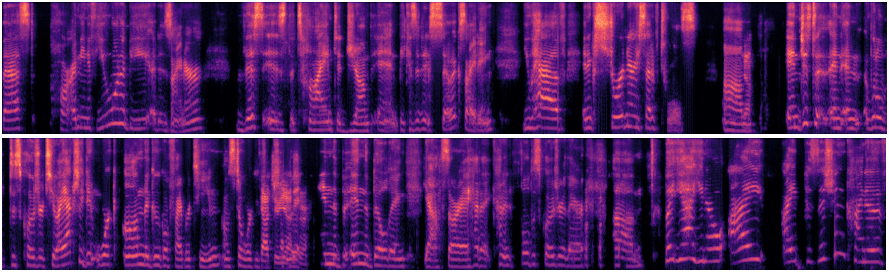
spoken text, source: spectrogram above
best part. I mean, if you want to be a designer, this is the time to jump in because it is so exciting. You have an extraordinary set of tools. Um, Yeah. And just to, and, and a little disclosure too, I actually didn't work on the Google Fiber team. I was still working Got you, yeah, sure. in the in the building. Yeah, sorry, I had a kind of full disclosure there. um, but yeah, you know, I I position kind of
